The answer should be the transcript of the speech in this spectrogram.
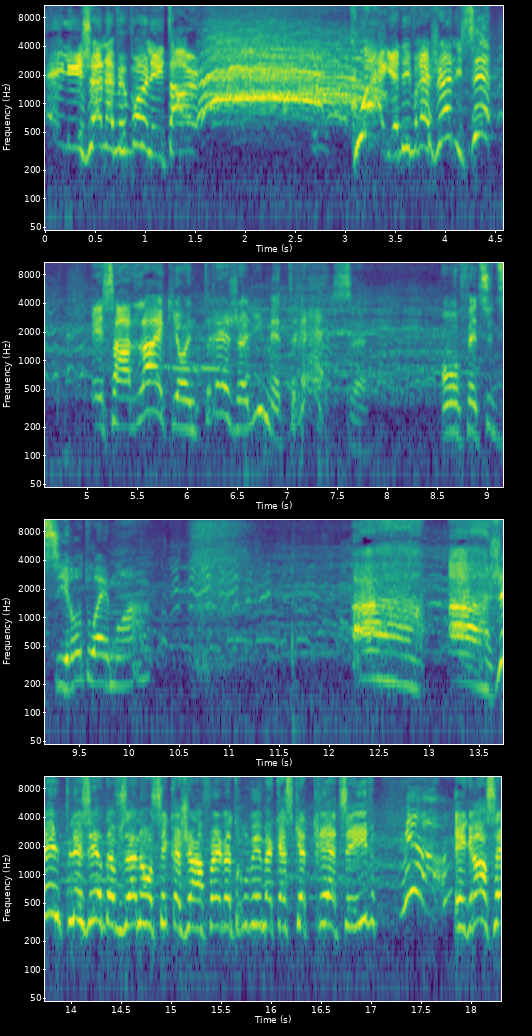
Hey, les jeunes, avez-vous un laiteur? Quoi? Il y a des vrais jeunes ici? Et ça a l'air qu'ils ont une très jolie maîtresse. On fait-tu du sirop, toi et moi? Ah, ah, j'ai le plaisir de vous annoncer que j'ai enfin retrouvé ma casquette créative. Et grâce à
